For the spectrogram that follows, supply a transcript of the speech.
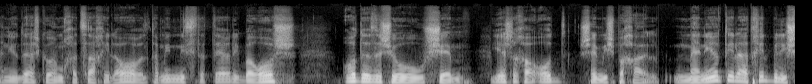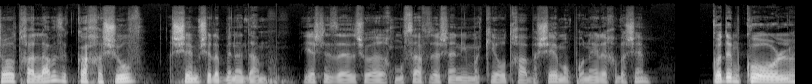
אני יודע שקוראים לך צחי לאור, אבל תמיד מסתתר לי בראש עוד איזשהו שם. יש לך עוד שם משפחה. מעניין אותי להתחיל בלשאול אותך, למה זה כל כך חשוב, השם של הבן אדם? יש לזה איזשהו ערך מוסף, זה שאני מכיר אותך בשם, או פונה אליך בשם? קודם כל,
